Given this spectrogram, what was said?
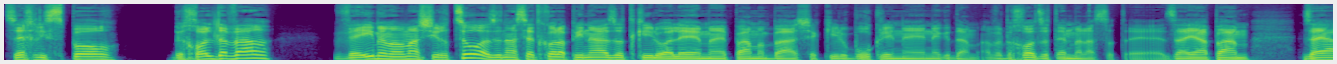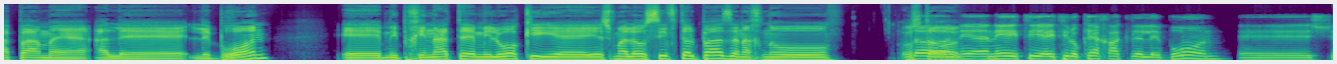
צריך לספור בכל דבר, ואם הם ממש ירצו, אז נעשה את כל הפינה הזאת כאילו עליהם אה, פעם הבאה, שכאילו ברוקלין אה, נגדם, אבל בכל זאת אין מה לעשות. אה, זה היה פעם, זה היה פעם על לברון. מבחינת מילווקי, יש מה להוסיף טלפז, אנחנו... לא, שאתה... אני, אני הייתי, הייתי לוקח רק ללברון, ש...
